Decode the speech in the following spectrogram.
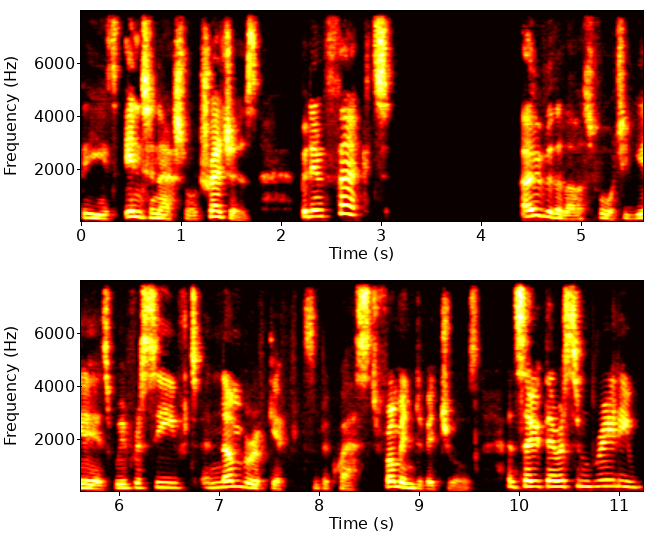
these international treasures. But in fact, over the last 40 years, we've received a number of gifts and bequests from individuals. And so there are some really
